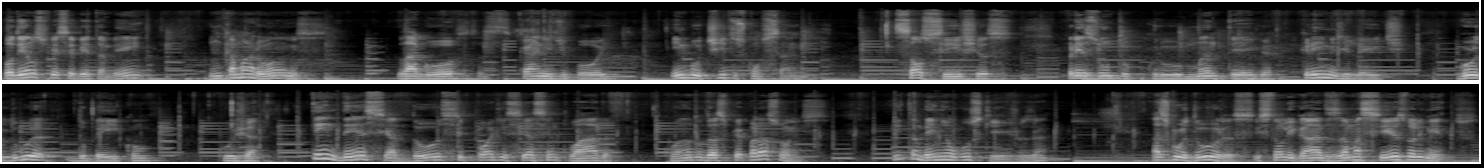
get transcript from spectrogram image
Podemos perceber também em camarões, lagostas, carne de boi, embutidos com sangue, salsichas, presunto cru, manteiga, creme de leite, gordura do bacon, cuja tendência doce pode ser acentuada quando das preparações, e também em alguns queijos, né? As gorduras estão ligadas à maciez do alimento.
